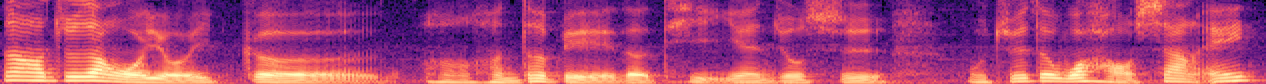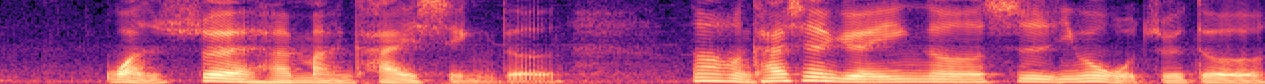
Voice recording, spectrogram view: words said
那就让我有一个很很特别的体验，就是我觉得我好像诶晚睡还蛮开心的。那很开心的原因呢，是因为我觉得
